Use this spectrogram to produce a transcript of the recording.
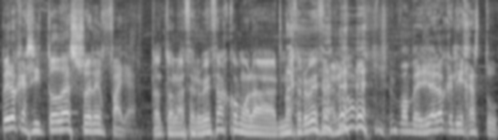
pero casi todas suelen fallar. Tanto las cervezas como las no cervezas, ¿no? hombre, ya lo que elijas tú.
